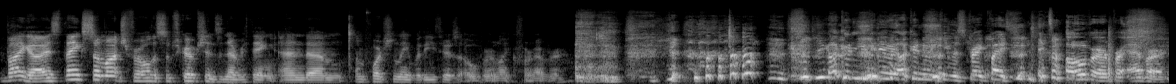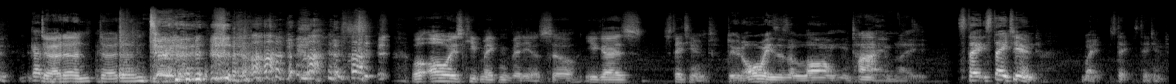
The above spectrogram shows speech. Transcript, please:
Bye, guys. Thanks so much for all the subscriptions and everything. And um, unfortunately, with Ether's over like forever. I, couldn't, you couldn't even, I couldn't even keep a straight face. It's over forever. Dun, dun, dun, we'll always keep making videos, so you guys stay tuned. Dude, always is a long time. Like, stay, stay tuned. Wait, stay, stay tuned.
